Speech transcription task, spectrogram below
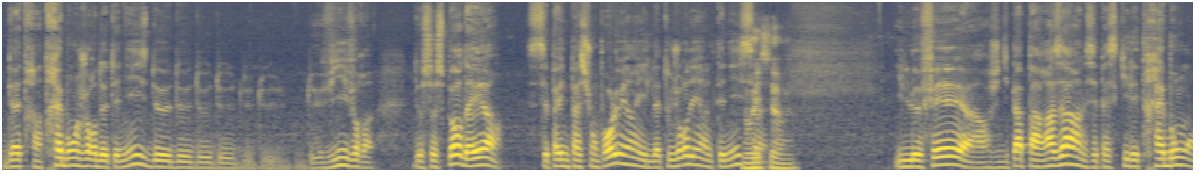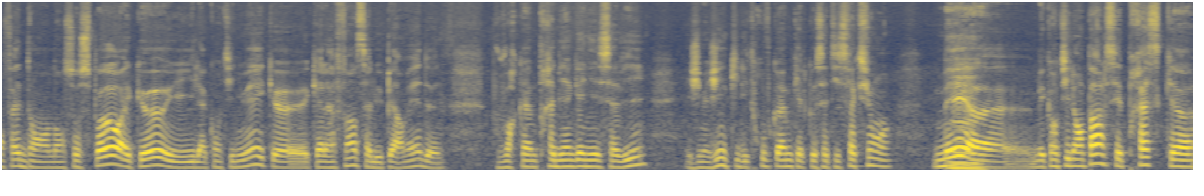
d'être un très bon joueur de tennis, de, de, de, de, de- de vivre de ce sport. D'ailleurs, c'est pas une passion pour lui, hein, il l'a toujours dit, hein, le tennis. Oui, c'est vrai. Il le fait, alors je dis pas par hasard, mais c'est parce qu'il est très bon en fait dans, dans ce sport et qu'il a continué et qu'à la fin ça lui permet de pouvoir quand même très bien gagner sa vie. Et j'imagine qu'il y trouve quand même quelques satisfactions. hein. Mais, Mm. euh, mais quand il en parle, c'est presque, euh,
